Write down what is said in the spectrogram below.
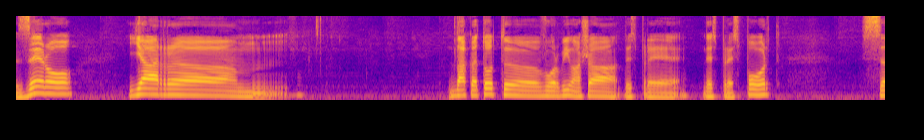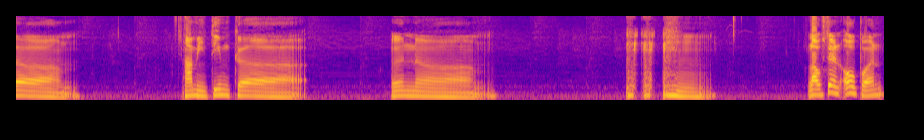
0, iar dacă tot vorbim așa despre, despre sport, să amintim că în La Australian Open,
